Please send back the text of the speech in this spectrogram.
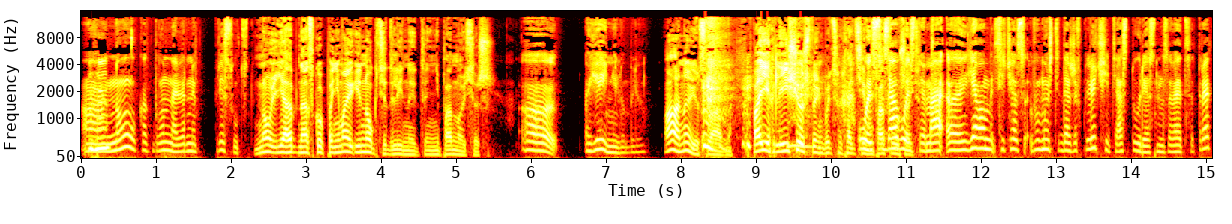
а, но как бы он, наверное, присутствует. Ну, я, насколько понимаю, и ногти длинные ты не поносишь. А а я и не люблю. А, ну и славно. Поехали, еще что-нибудь хотим Ой, с послушать. удовольствием. А, э, я вам сейчас, вы можете даже включить, Астуриас называется трек.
